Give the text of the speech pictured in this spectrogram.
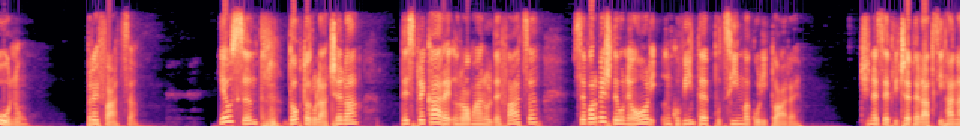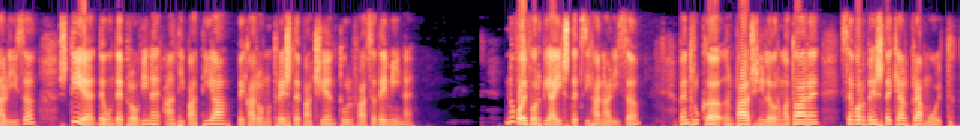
1. Prefață Eu sunt doctorul acela despre care în romanul de față se vorbește uneori în cuvinte puțin măgulitoare. Cine se pricepe la psihanaliză știe de unde provine antipatia pe care o nutrește pacientul față de mine. Nu voi vorbi aici de psihanaliză, pentru că în paginile următoare se vorbește chiar prea mult.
